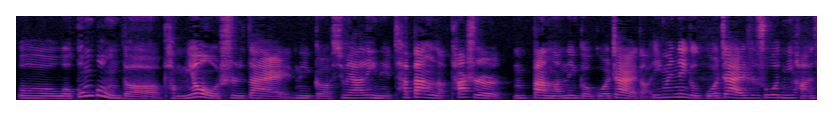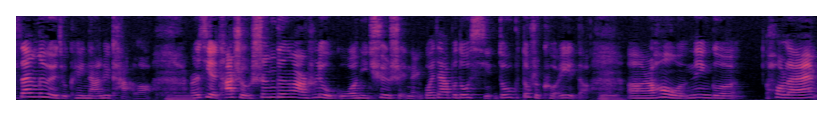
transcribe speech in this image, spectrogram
呃，我公公的朋友是在那个匈牙利那，他办了，他是嗯办了那个国债的，因为那个国债是说你好像三个月就可以拿绿卡了，嗯而且他是有申根二十六国，你去谁哪个国家不都行，都都是可以的。嗯呃，然后我那个后来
